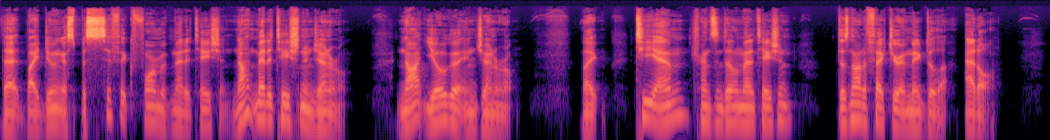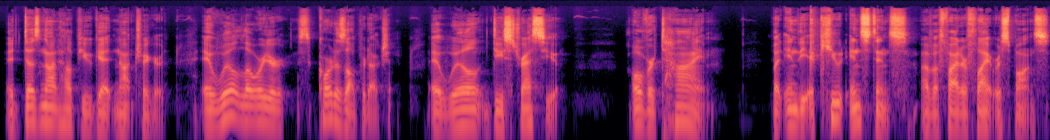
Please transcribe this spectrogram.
that by doing a specific form of meditation, not meditation in general, not yoga in general, like TM, transcendental meditation, does not affect your amygdala at all. It does not help you get not triggered. It will lower your cortisol production. It will de stress you over time. But in the acute instance of a fight or flight response,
